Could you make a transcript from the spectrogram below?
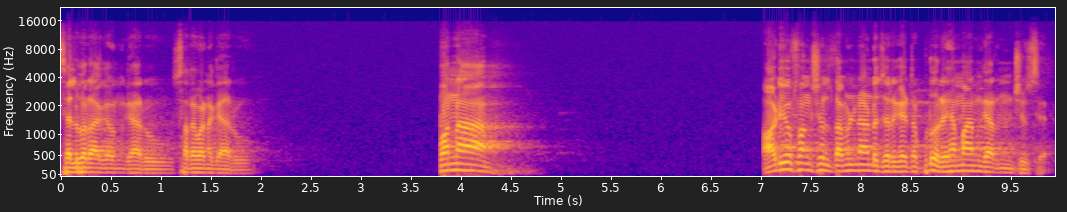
Selvaraghavan garu Saravana garu. మొన్న ఆడియో ఫంక్షన్ తమిళనాడు జరిగేటప్పుడు రెహమాన్ గారిని చూశారు.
